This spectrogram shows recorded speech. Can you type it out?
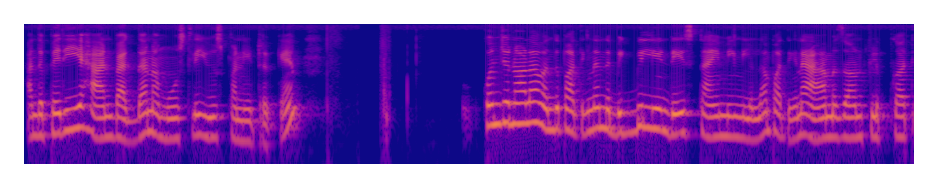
அந்த பெரிய ஹேண்ட் பேக் தான் நான் மோஸ்ட்லி யூஸ் பண்ணிகிட்ருக்கேன் கொஞ்ச நாளாக வந்து பார்த்திங்கன்னா இந்த பிக் பில்லியன் டேஸ் டைமிங்லலாம் பார்த்திங்கன்னா அமேசான் ஃப்ளிப்கார்ட்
